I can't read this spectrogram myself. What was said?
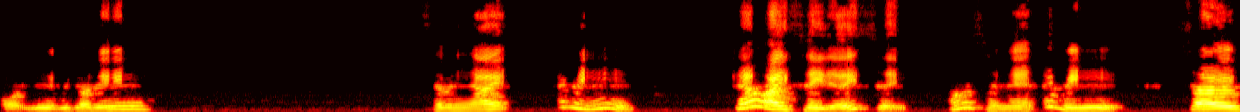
What year we got here? 78. Every year. Go ACDC. Honestly, man, every year. So,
